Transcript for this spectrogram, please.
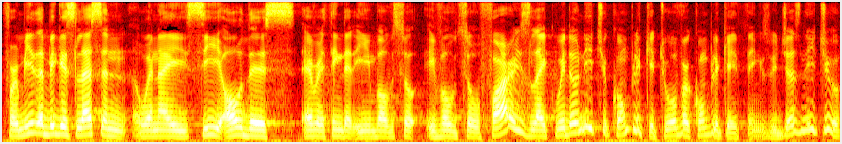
for me, the biggest lesson when I see all this, everything that evolved so, evolved so far is like, we don't need to complicate, to overcomplicate things. We just need to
